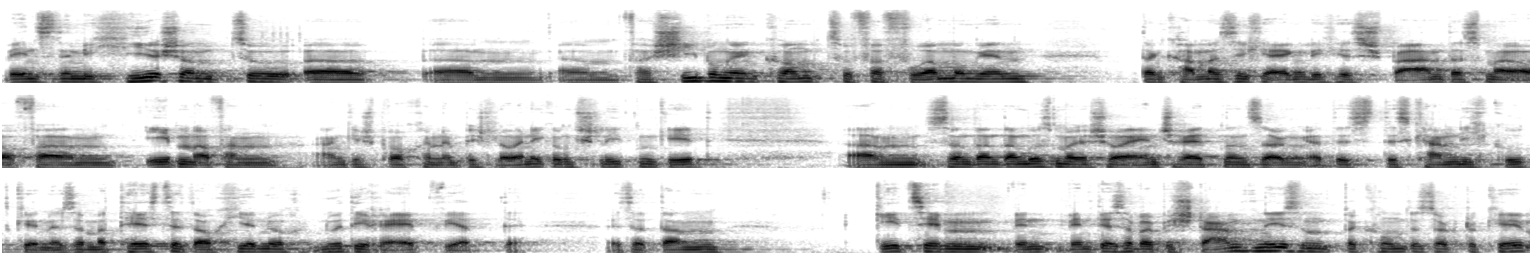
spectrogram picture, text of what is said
wenn es nämlich hier schon zu äh, ähm, ähm, Verschiebungen kommt, zu Verformungen, dann kann man sich eigentlich es sparen, dass man auf einen, eben auf einen angesprochenen Beschleunigungsschlitten geht, ähm, sondern da muss man schon einschreiten und sagen, ja, das, das kann nicht gut gehen. Also man testet auch hier noch nur die Reibwerte. Also dann geht es eben, wenn, wenn das aber bestanden ist und der Kunde sagt, okay,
